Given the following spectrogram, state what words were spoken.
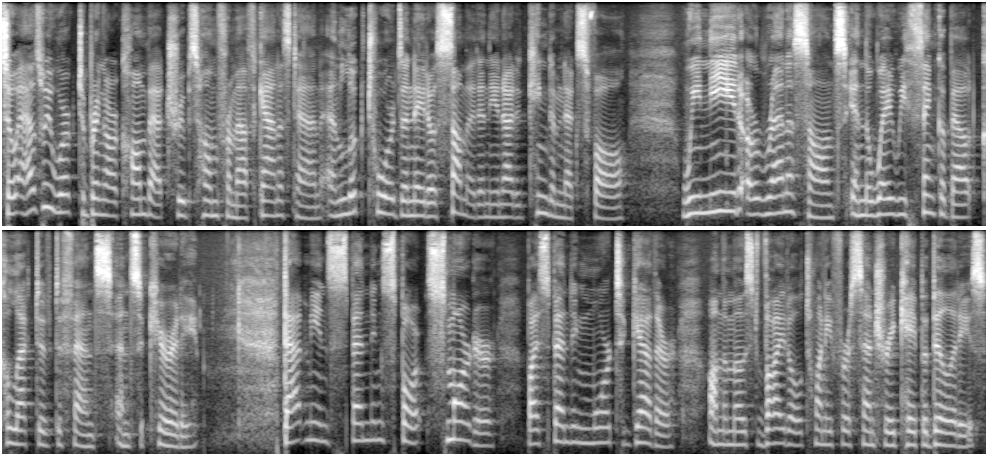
So as we work to bring our combat troops home from Afghanistan and look towards a NATO summit in the United Kingdom next fall, we need a renaissance in the way we think about collective defense and security. That means spending smarter by spending more together on the most vital 21st century capabilities,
